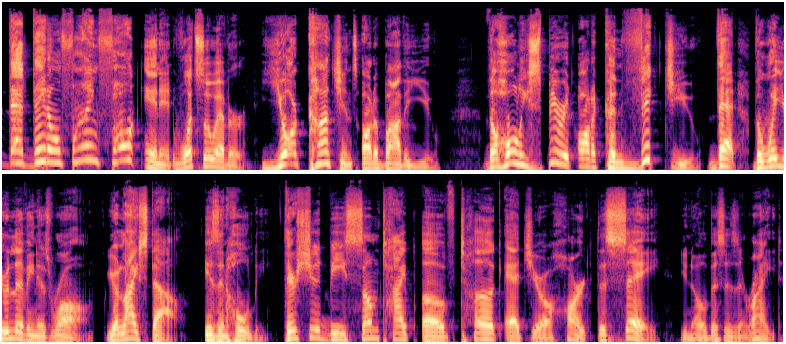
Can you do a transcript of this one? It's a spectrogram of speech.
that they don't find fault in it whatsoever. Your conscience ought to bother you. The Holy Spirit ought to convict you that the way you're living is wrong. Your lifestyle, isn't holy. There should be some type of tug at your heart to say, you know, this isn't right.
